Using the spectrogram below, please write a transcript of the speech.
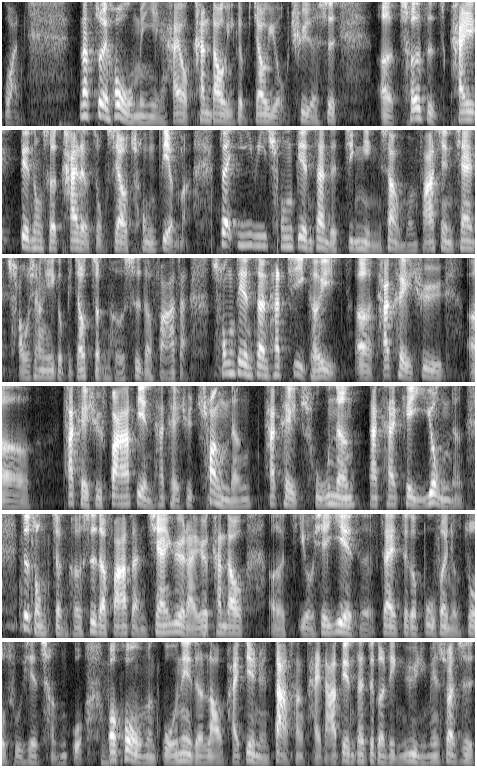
观。那最后我们也还有看到一个比较有趣的是，呃，车子开电动车开了总是要充电嘛，在 EV 充电站的经营上，我们发现现在朝向一个比较整合式的发展，充电站它既可以，呃，它可以去，呃。它可以去发电，它可以去创能，它可以储能，那它可以用能。这种整合式的发展，现在越来越看到，呃，有些业者在这个部分有做出一些成果，包括我们国内的老牌电源大厂台达电，在这个领域里面算是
